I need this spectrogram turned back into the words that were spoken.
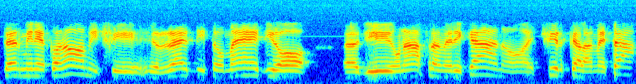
termini economici, il reddito medio eh, di un afroamericano è circa la metà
